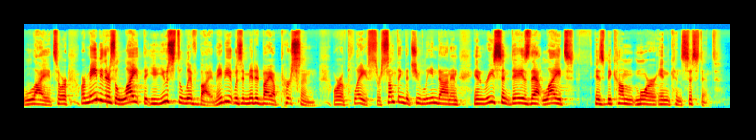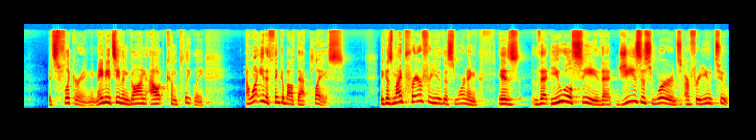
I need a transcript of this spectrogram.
light? Or, or maybe there's a light that you used to live by. Maybe it was emitted by a person or a place or something that you leaned on. And in recent days, that light has become more inconsistent. It's flickering. Maybe it's even gone out completely. I want you to think about that place because my prayer for you this morning is that you will see that Jesus' words are for you too.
